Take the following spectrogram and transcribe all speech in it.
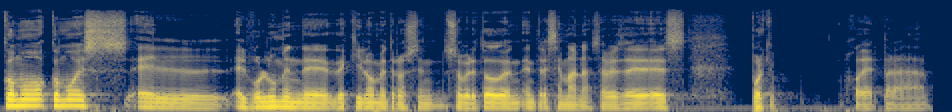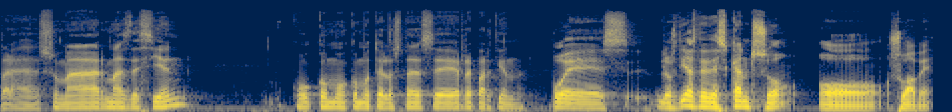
cómo, cómo es el, el volumen de, de kilómetros, en- sobre todo en- entre semanas? ¿Sabes? Eh, Es porque, joder, para, para sumar más de 100, ¿cómo- ¿cómo, te lo estás eh, repartiendo? pues los días de descanso o suave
